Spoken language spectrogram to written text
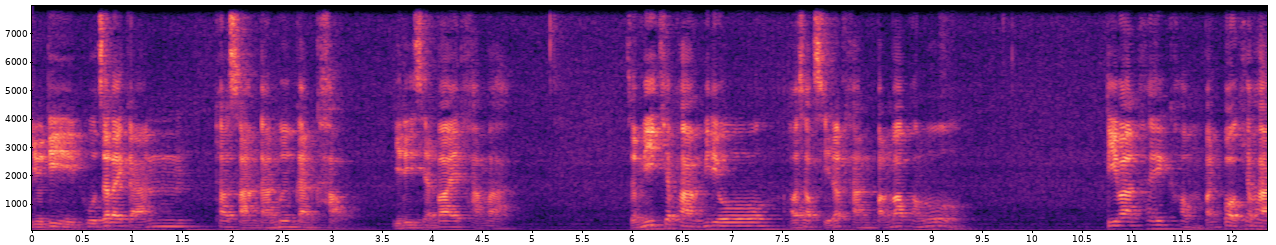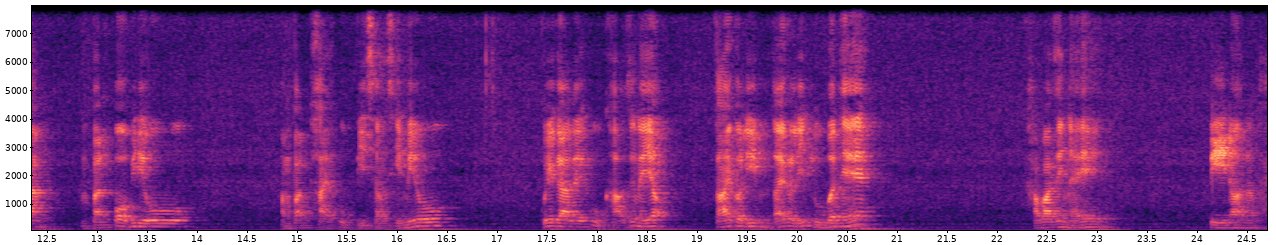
อยู่ที่ผู้จัดรายการท่าสารการเมืองการข่าวอยู่ดีเสียนใบถามว่า จะมีแค่พางวิดีโอเอาสักสีรักฐานปันบ้าพังนู้ตีบ้านให้คำปันป้อแค่พางปันป้อวิดีโอคำปันถ่ายหูปีสังสีมิวคุยกันอะไรหูข่าวซึ่งไหนยับตายก็ริมตายก็ริมหลูบันเฮข่าวว่าซึ่งไหน ปีนอนนั่นไง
